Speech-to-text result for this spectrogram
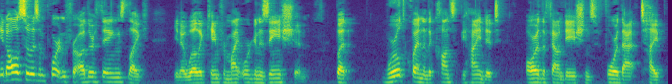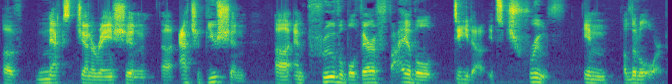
It also is important for other things like, you know, well, it came from my organization. But WorldCoin and the concept behind it are the foundations for that type of next generation uh, attribution uh, and provable, verifiable data. It's truth in a little orb.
